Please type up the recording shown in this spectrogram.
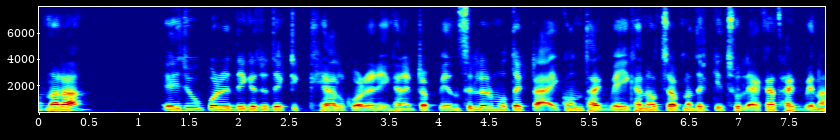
আপনারা এই যে উপরের দিকে যদি একটি খেয়াল করেন, এখানে একটা পেন্সিলের মতো একটা আইকন থাকবে। এখানে হচ্ছে আপনাদের কিছু লেখা থাকবে না।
